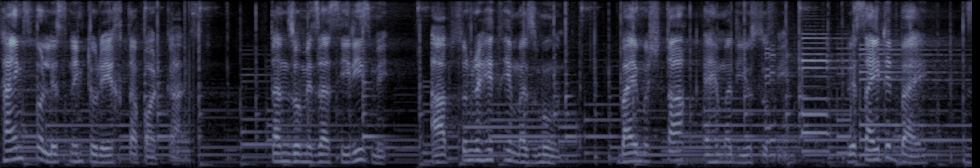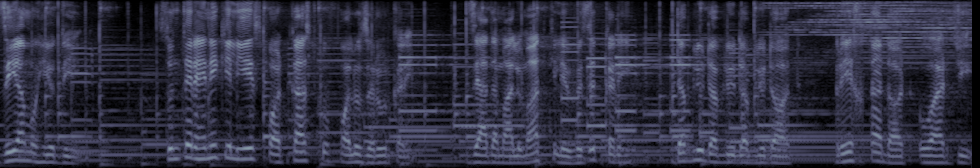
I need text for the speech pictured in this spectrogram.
Thanks for listening to Rekhta podcast تنز و مزہ سیریز میں آپ سن رہے تھے مضمون by Mushtaq Ahmad Yusufi recited by Zia Mohiuddin سنتے رہنے کے لیے اس پوڈ کاسٹ کو فالو ضرور کریں۔ زیادہ معلومات کے لیے وزٹ کریں W W W dot Rekhta dot O R G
